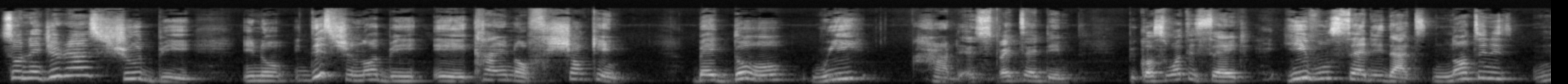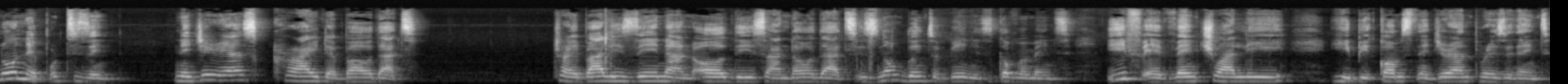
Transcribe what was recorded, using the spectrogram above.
So Nigerians should be, you know, this should not be a kind of shocking, but though we had expected him, because what he said, he even said it that nothing is no nepotism. Nigerians cried about that tribalism and all this and all that is not going to be in his government if eventually he becomes Nigerian president.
